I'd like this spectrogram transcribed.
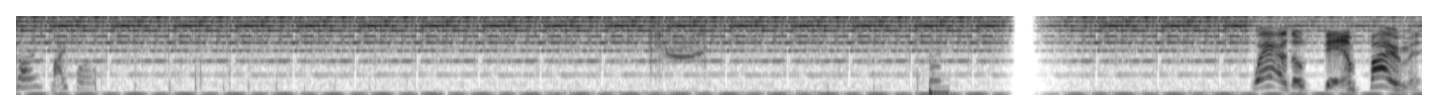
Sorry, my fault. Where are those damn firemen?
